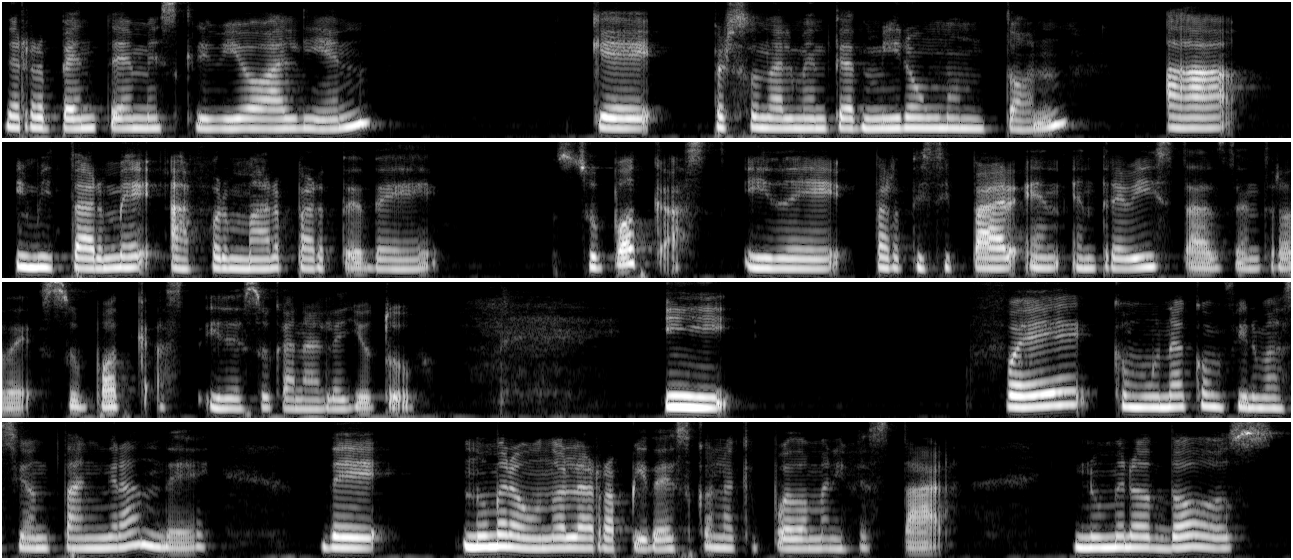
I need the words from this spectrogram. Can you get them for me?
de repente me escribió alguien que personalmente admiro un montón a invitarme a formar parte de su podcast y de participar en entrevistas dentro de su podcast y de su canal de YouTube. Y fue como una confirmación tan grande de, número uno, la rapidez con la que puedo manifestar. Número dos,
